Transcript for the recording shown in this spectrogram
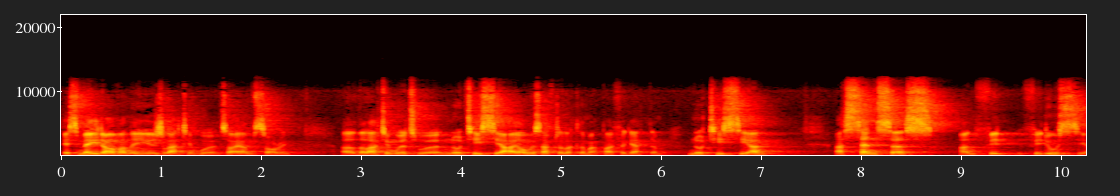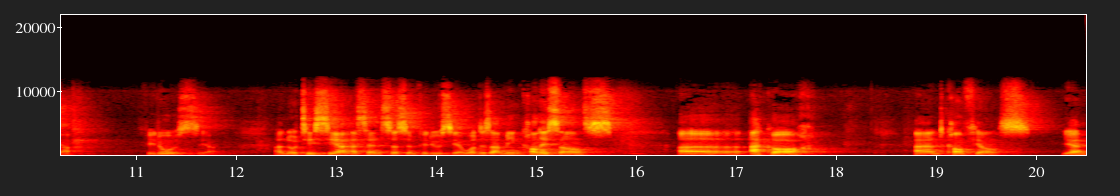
It's made of, and they use Latin words, I am sorry. Uh, the Latin words were notitia, I always have to look them up, I forget them. Notitia, assensus and fiducia. Fiducia. A notitia, assensus, and fiducia. What does that mean? Connaissance, uh, accord, and confiance. Yeah?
